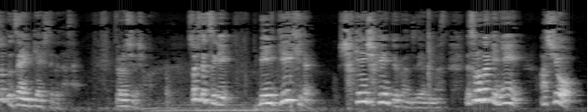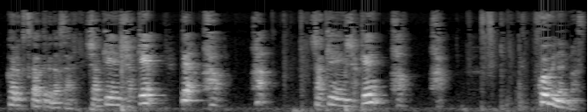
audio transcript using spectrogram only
ちょっと前傾してください。よろしいでしょうか。そして次、右、左。シャキンシャキンという感じでやります。で、その時に足を軽く使ってください。シャキン、シャキン。で、は、は。シャキン、シャキン、は、は。こういう風になります。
